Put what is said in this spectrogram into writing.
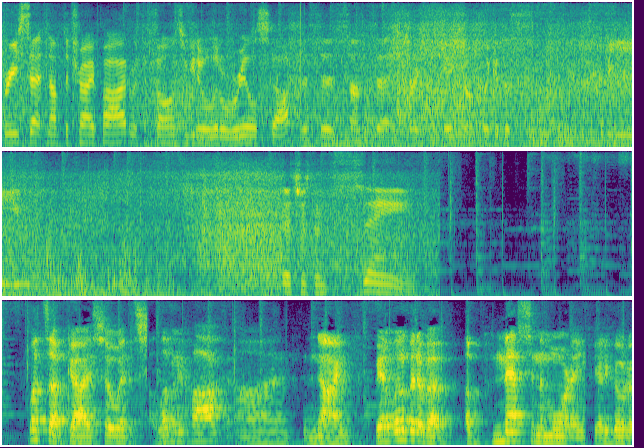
Bri setting up the tripod with the phone so we can do a little real stuff. This is sunset in Turks and Caicos. Look at this beam. It's just insane. What's up guys? So it's 11 o'clock on the 9th. We had a little bit of a, a mess in the morning. We had to go to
